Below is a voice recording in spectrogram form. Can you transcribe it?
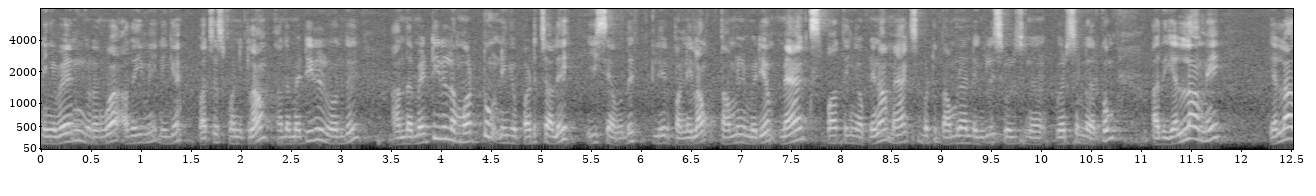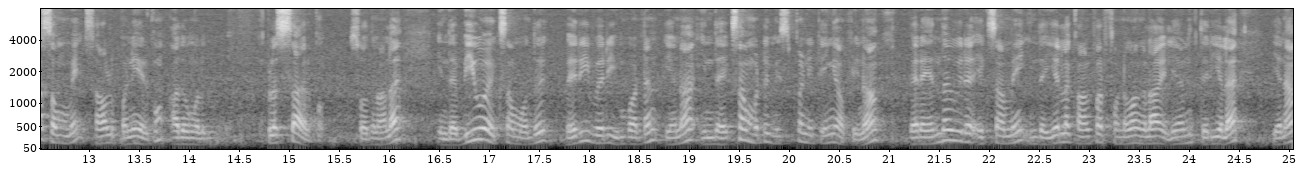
நீங்கள் வேணுங்கிறவங்க அதையுமே நீங்கள் பர்ச்சேஸ் பண்ணிக்கலாம். அந்த மெட்டீரியல் வந்து அந்த மெட்டீரியலை மட்டும் நீங்கள் படித்தாலே ஈஸியாக வந்து கிளியர் பண்ணிடலாம். தமிழ் மீடியம் மேக்ஸ் பார்த்தீங்க அப்படின்னா மேக்ஸ் மட்டும் தமிழ் அண்ட் இங்கிலீஷ் வெர்ஷன் வெர்ஷனில் இருக்கும். அது எல்லாமே எல்லா சம்முமே சால்வ் பண்ணியிருக்கும் அது உங்களுக்கு ப்ளஸ்ஸாக இருக்கும். ஸோ அதனால் இந்த பிஓ எக்ஸாம் வந்து வெரி வெரி இம்பார்ட்டன்ட் ஏன்னா இந்த எக்ஸாம் மட்டும் மிஸ் பண்ணிட்டீங்க அப்படின்னா வேறு எந்த வித எக்ஸாமே இந்த இயரில் கால்ஃபர் பண்ணுவாங்களா இல்லையான்னு தெரியலை. ஏன்னா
